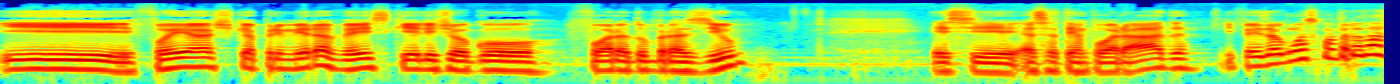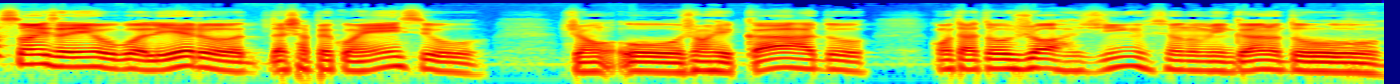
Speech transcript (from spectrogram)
E foi, acho que, a primeira vez que ele jogou fora do Brasil esse, essa temporada. E fez algumas contratações aí. O goleiro da Chapecoense, o João, o João Ricardo. Contratou o Jorginho, se eu não me engano, do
